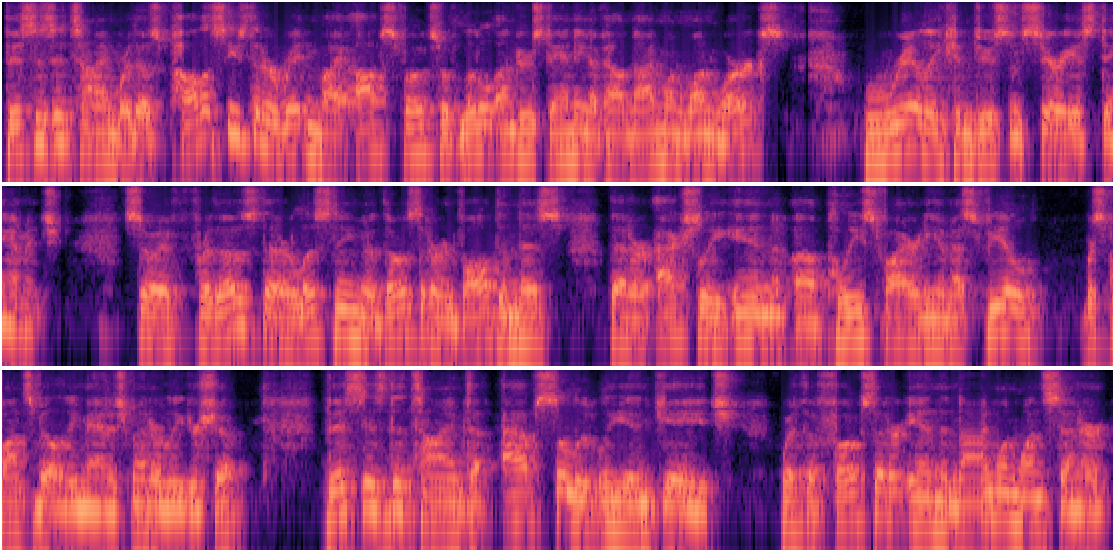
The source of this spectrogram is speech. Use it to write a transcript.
This is a time where those policies that are written by ops folks with little understanding of how 911 works really can do some serious damage. So, if for those that are listening or those that are involved in this that are actually in uh, police, fire, and EMS field responsibility management or leadership, this is the time to absolutely engage with the folks that are in the 911 center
